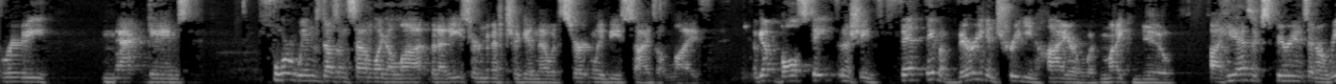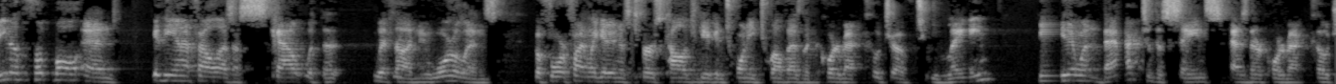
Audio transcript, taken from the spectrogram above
three MAC games. Four wins doesn't sound like a lot, but at Eastern Michigan, that would certainly be signs of life. I've got Ball State finishing fifth. They have a very intriguing hire with Mike Neu. Uh, he has experience in arena football and in the NFL as a scout with the with uh, New Orleans before finally getting his first college gig in 2012 as the quarterback coach of Tulane. He then went back to the Saints as their quarterback coach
